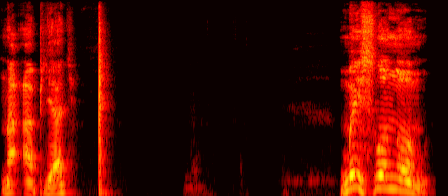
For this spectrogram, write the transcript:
на А5. Ми слоном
